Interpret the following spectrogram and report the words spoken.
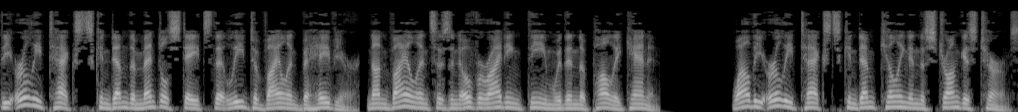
The early texts condemn the mental states that lead to violent behavior. Nonviolence is an overriding theme within the Pali Canon. While the early texts condemn killing in the strongest terms,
